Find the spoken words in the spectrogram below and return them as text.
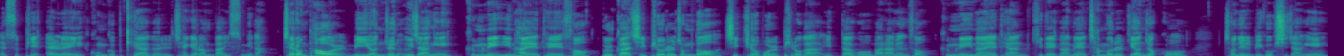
SPLA 공급 계약을 체결한 바 있습니다. 제롬 파월 미 연준 의장이 금리 인하에 대해서 물가 지표를 좀 더 지켜볼 필요가 있다고 말하면서 금리 인하에 대한 기대감에 찬물을 끼얹었고 전일 미국 시장이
